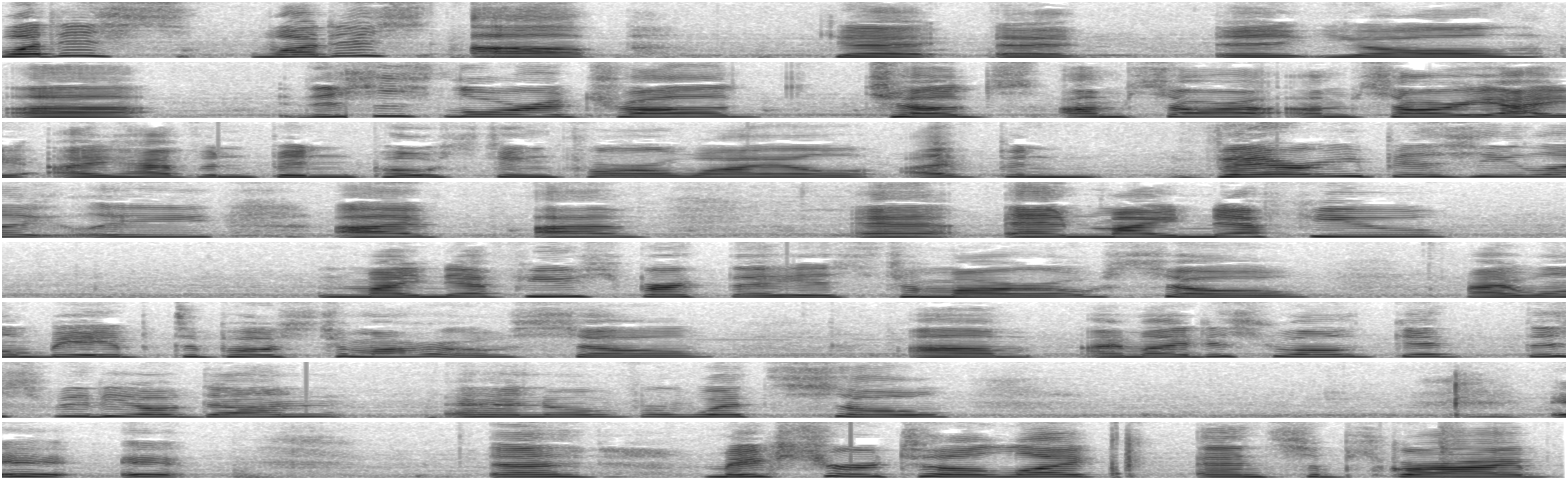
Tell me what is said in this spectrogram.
what is what is up? Yeah, uh, uh, y'all. Uh, this is Laura Chug Chugs. I'm sorry. I'm sorry. I I haven't been posting for a while. I've been very busy lately. I've um, and, and my nephew, my nephew's birthday is tomorrow, so I won't be able to post tomorrow. So, um, I might as well get this video done and over with. So, it it uh, make sure to like and subscribe.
